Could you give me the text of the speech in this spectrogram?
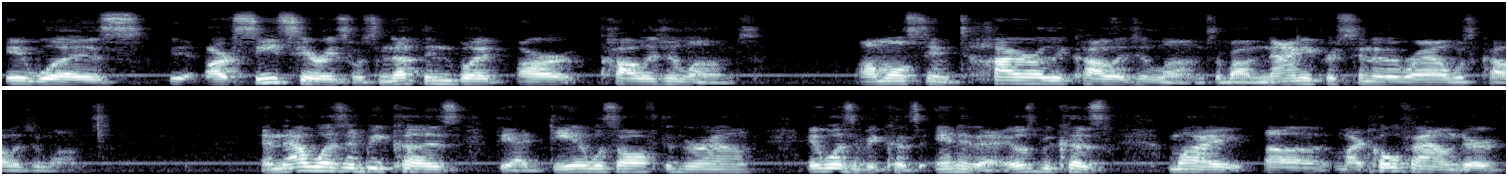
it was our seed series was nothing but our college alums, almost entirely college alums. About ninety percent of the round was college alums, and that wasn't because the idea was off the ground. It wasn't because any of that. It was because my uh, my co-founder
